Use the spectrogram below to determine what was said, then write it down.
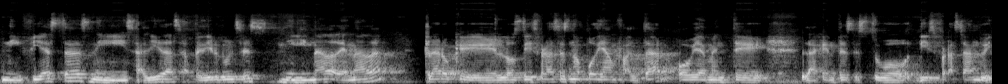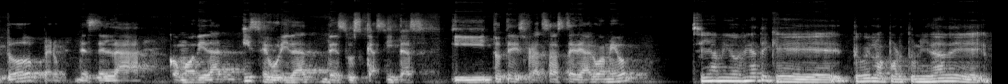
ni fiestas, ni salidas a pedir dulces, ni nada de nada. Claro que los disfraces no podían faltar, obviamente la gente se estuvo disfrazando y todo, pero desde la comodidad y seguridad de sus casitas. ¿Y tú te disfrazaste de algo, amigo? Sí, amigo, fíjate que tuve la oportunidad de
